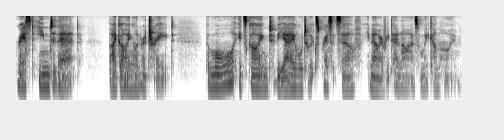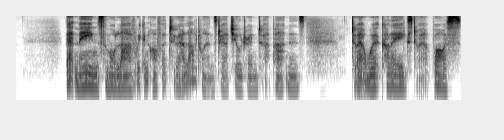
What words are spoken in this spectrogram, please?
rest into that by going on retreat, the more it's going to be able to express itself in our everyday lives when we come home. That means the more love we can offer to our loved ones, to our children, to our partners, to our work colleagues, to our boss,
